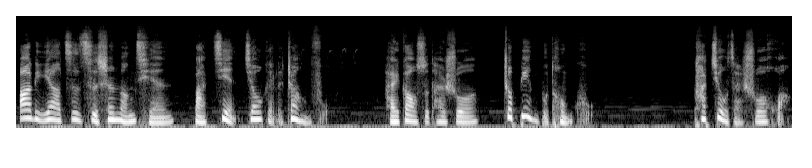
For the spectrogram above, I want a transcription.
阿里亚自刺身亡前，把剑交给了丈夫，还告诉他说这并不痛苦。他就在说谎，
